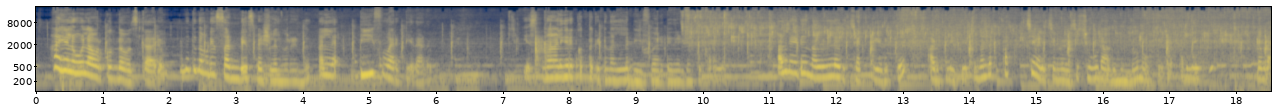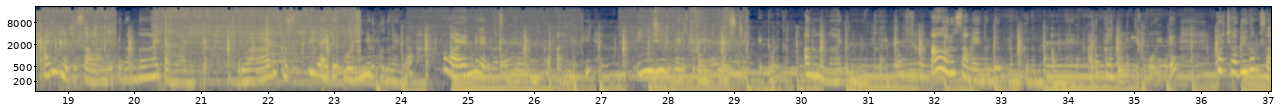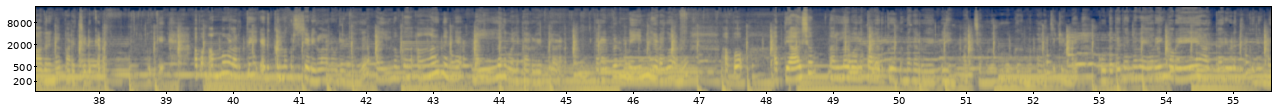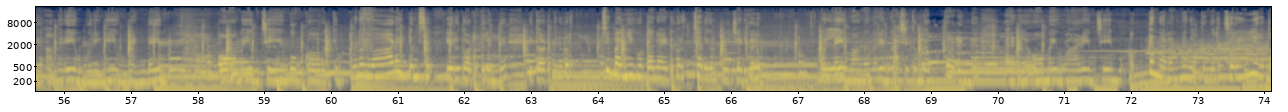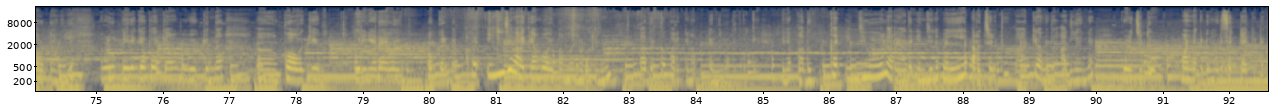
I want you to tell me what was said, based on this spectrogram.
Hi hello എല്ലാവർക്കും നമസ്കാരം. ഇന്നത്തെ നമ്മുടെ സൺഡേ സ്പെഷ്യൽ എന്ന് പറയുന്നത് നല്ല ബീഫ് വരട്ടിയതാണ്. യെസ് നാളികരക്കൊത്തൊക്കെ ഇട്ട് നല്ല ബീഫ് വരട്ടിയത് കഴിക്കാൻ സൂപ്പറല്ലേ അതിനായിട്ട് നല്ലൊരു ചട്ടി എടുത്ത് അടുപ്പിലേക്ക് വെച്ച് നല്ല പച്ച വെളിച്ചെണ്ണ ഒഴിച്ച് ചൂടാകുന്നുണ്ടോ നോക്കിയിട്ട് അതിലേക്ക് നമ്മുടെ അരിഞ്ഞു വെച്ച സവാള നന്നായിട്ട് അങ്ങ് വഴറ്റുക. ഒരുപാട് ക്രിസ്പി ആയിട്ട് മൊരിഞ്ഞെടുക്കുന്നു വേണ്ട. വഴണ്ടി വരുന്ന സമയത്ത് നമുക്ക് അതിലേക്ക് ഇഞ്ചി വെളുത്തുള്ളി പേസ്റ്റ് അത് നന്നായിട്ടൊന്ന് മൂത്ത് വരട്ടെ. ആ ഒരു സമയം കൊണ്ട് നമുക്ക് നമ്മുടെ അമ്മയുടെ അടുക്കള തോട്ടത്തിൽ പോയിട്ട് കുറച്ചധികം സാധനങ്ങൾ പറിച്ചെടുക്കണം. ഓക്കെ. അപ്പോൾ അമ്മ വളർത്തി എടുക്കുന്ന കുറച്ച് ചെടികളാണ് ഇവിടെ ഉള്ളത്. അതിൽ നമുക്ക് ആദ്യം തന്നെ നല്ലതുപോലെ കറിവേപ്പില വേണം. കറിവേപ്പില ഒരു മെയിൻ ഘടകമാണ്. അപ്പോൾ അത്യാവശ്യം നല്ലതുപോലെ തളർത്ത് നിൽക്കുന്ന കറിവേപ്പിലയും പച്ചമുളകും ഒക്കെ നമ്മൾ പറിച്ചിട്ടുണ്ട്. കൂട്ടത്തിൽ തന്നെ വേറെയും കുറേ ആൾക്കാർ ഇവിടെ നിൽക്കുന്നുണ്ട്. അമരയും മുരിങ്ങയും വെണ്ടയും ഓമയും ചേമ്പും കോവയ്ക്കും ഒരുപാട് ഐറ്റംസ് ഈ ഒരു തോട്ടത്തിലുണ്ട്. ഈ തോട്ടത്തിന് കുറച്ച് ഭംഗി കൂട്ടാനായിട്ട് കുറച്ചധികം പൂച്ചെടികളും മുല്ലയും മാങ്ങന്നറിയും കാശിത്തുമ്പോൾ ഒക്കെ ഇവിടെ ഉണ്ട്. അങ്ങനെ ഓമയും വാഴയും ചേമ്പും ഒക്കെ നിറഞ്ഞു നിൽക്കുന്ന ഒരു ചെറിയൊരു തോട്ടമാണെങ്കിൽ നമ്മൾ ഉപ്പേരിക്കൊക്കെ വെക്കാൻ ഉപയോഗിക്കുന്ന കോവയ്ക്കയും മുരിങ്ങയുടെ ഇലയും ഒക്കെ ഉണ്ട്. അപ്പോൾ ഇഞ്ചി പറിക്കാൻ പോയപ്പോൾ അമ്മ എന്നോട് പറഞ്ഞു പതുക്കെ പറിക്കണം എന്നുള്ളത് പതുക്കെ ഇഞ്ചി പോലും അറിയാതെ ഇഞ്ചിനെ മെല്ലെ പറിച്ചെടുത്ത് ബാക്കി വന്നത് അതിൽ തന്നെ കുഴിച്ചിട്ട് മണ്ണൊക്കെ ഇട്ട് മൂടി സെറ്റാക്കിയിട്ട്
